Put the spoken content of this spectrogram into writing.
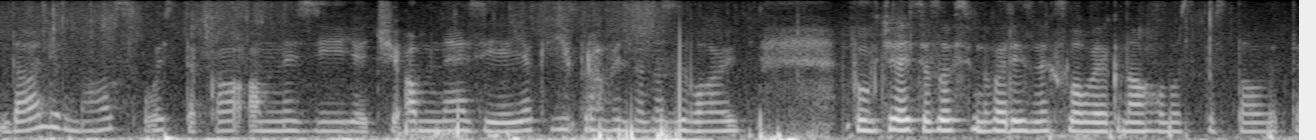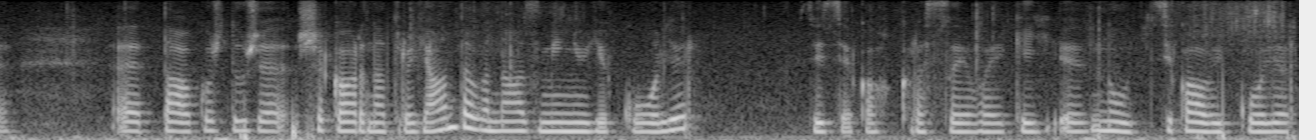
Далі в нас ось така амнезія чи амнезія, як її правильно називають. Получається зовсім два різних слова, як наголос поставити. Е, Також дуже шикарна троянда, вона змінює колір. Дивіться, яка красива, який е, ну, цікавий колір,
